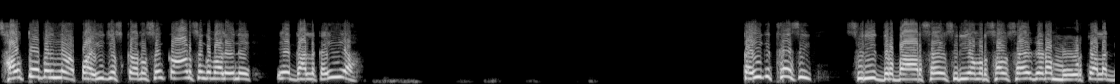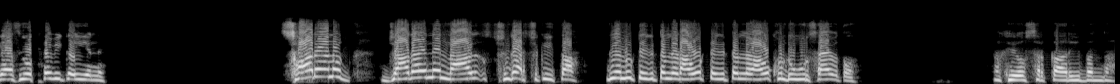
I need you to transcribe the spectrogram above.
ਸਭ ਤੋਂ ਪਹਿਲਾਂ ਭਾਈ ਜਸਕਰਨ ਸਿੰਘ, ਕਾਹਨ ਸਿੰਘ ਵਾਲੇ ਨੇ ਇਹ ਗੱਲ ਕਹੀ ਆ? ਕਹੀ ਕਿੱਥੇ ਸੀ? ਸ੍ਰੀ ਦਰਬਾਰ ਸਾਹਿਬ, ਸ੍ਰੀ ਅੰਮ੍ਰਿਤਸਰ ਸਾਹਿਬ ਜਿਹੜਾ ਮੋਰਚਾ ਲੱਗਿਆ ਸੀ, ਉੱਥੇ ਵੀ ਕਹੀ ਇਹਨੇ। ਸਾਰਿਆਂ ਨੂੰ ਜ਼ਿਆਦਾ ਇਹਨੇ ਨਾਲ ਸੰਘਰਸ਼ ਕੀਤਾ ਵੀ ਇਹਨੂੰ ਟਿਕਟ ਲੜਾਓ ਟਿਕਟ ਲੜਾਓ ਖੰਡੂਰ ਸਾਹਿਬ ਤੋਂ। ਅਖੇ ਉਹ ਸਰਕਾਰੀ ਬੰਦਾ,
